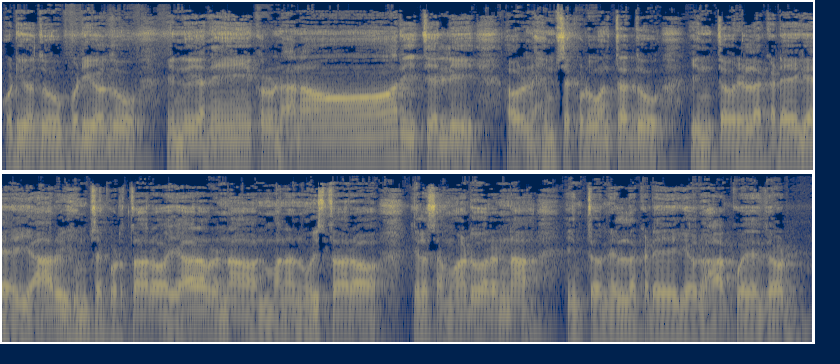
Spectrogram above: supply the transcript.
ಹೊಡೆಯೋದು, ಬಡಿಯೋದು, ಇನ್ನು ಅನೇಕರು ನಾನಾ ರೀತಿಯಲ್ಲಿ ಅವರನ್ನು ಹಿಂಸೆ ಕೊಡುವಂಥದ್ದು. ಇಂಥವರೆಲ್ಲ ಕಡೆಗೆ ಯಾರು ಹಿಂಸೆ ಕೊಡ್ತಾರೋ, ಯಾರು ಅವರನ್ನು ಮನ ನೋಯಿಸ್ತಾರೋ, ಕೆಲಸ ಮಾಡುವವರನ್ನು ಇಂಥವ್ರನ್ನೆಲ್ಲ ಕಡೆಗೆ ಅವರು ಹಾಕುವುದೇ ದೊಡ್ಡ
